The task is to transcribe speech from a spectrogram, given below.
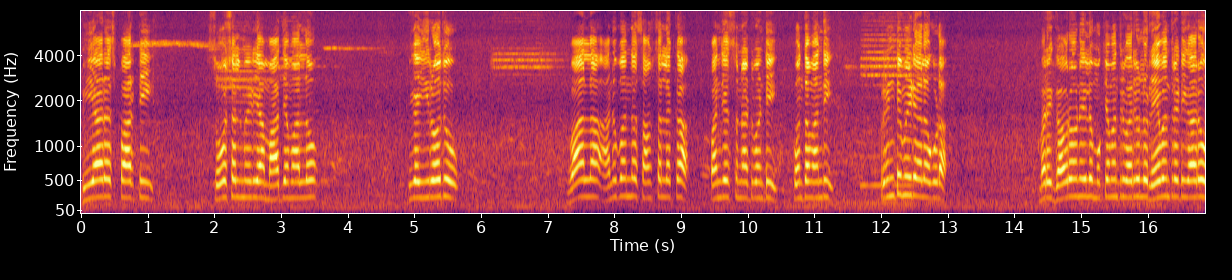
బీఆర్ఎస్ పార్టీ సోషల్ మీడియా మాధ్యమాల్లో ఇక ఈరోజు వాళ్ళ అనుబంధ సంస్థల లెక్క పనిచేస్తున్నటువంటి కొంతమంది ప్రింట్ మీడియాలో కూడా మరి గౌరవనీయులు ముఖ్యమంత్రి వర్యులు రేవంత్ రెడ్డి గారు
